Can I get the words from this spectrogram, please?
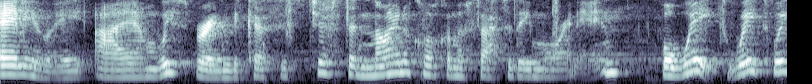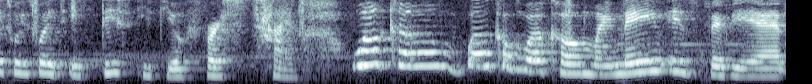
Anyway I am whispering because it's just at nine o'clock on a Saturday morning but wait wait wait wait wait. If this is your first time welcome welcome welcome. My name is vivian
